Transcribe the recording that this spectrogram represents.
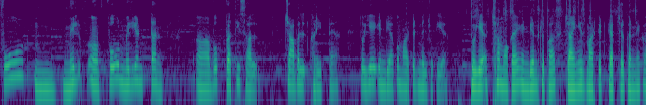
four mil four million ton वो प्रति साल चावल खरीदते हैं। तो ये इंडिया को मार्केट मिल चुकी है। तो ये अच्छा मौका है इंडियंस के पास चाइनीज़ मार्केट कैप्चर करने का।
